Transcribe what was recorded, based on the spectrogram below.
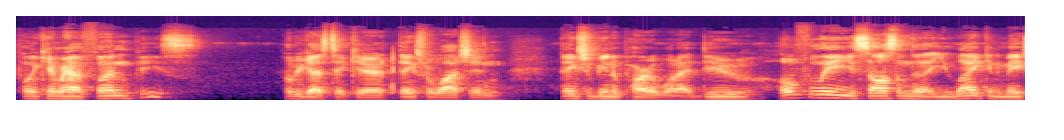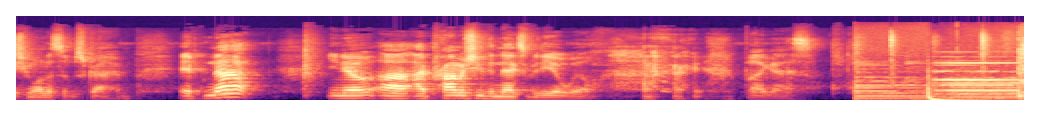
point camera, have fun. Peace. Hope you guys take care. Thanks for watching. Thanks for being a part of what I do. Hopefully, you saw something that you like and it makes you want to subscribe. If not, you know, uh, I promise you the next video will. All right. Bye, guys.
